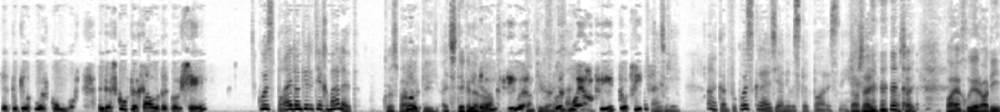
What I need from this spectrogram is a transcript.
dit moet ook oorkom word. En dis kortliks al wat ek wou sê. Koos, baie dankie dat jy gebel het. Koos baie Goed. dankie. Uitstekende raad. dankie, hoor. Goed, mooi aan vir tot sien. Dankie. Ah, kan vir Koos kry as jy nie beskikbaar is nie. Daar's hy, daar's hy. Baie goeie raad. Die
